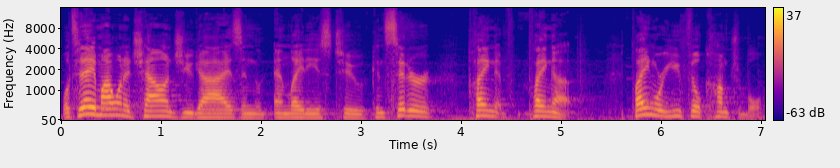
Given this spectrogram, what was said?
Well, today I want to challenge you guys and, and ladies to consider playing, playing up, playing where you feel comfortable,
